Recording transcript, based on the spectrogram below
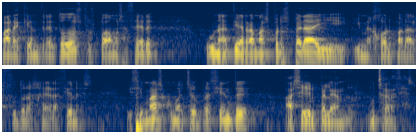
para que entre todos pues, podamos hacer una tierra más próspera y, mejor para las futuras generaciones. Y sin más, como ha hecho el presidente, a seguir peleando. Muchas gracias.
